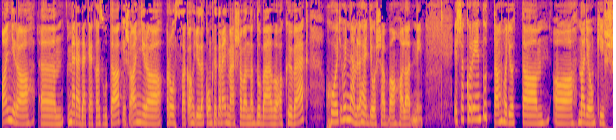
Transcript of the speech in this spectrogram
annyira um, meredekek az utak, és annyira rosszak, ahogy oda konkrétan egymásra vannak dobálva a kövek, hogy, hogy nem lehet gyorsabban haladni. És akkor én tudtam, hogy ott a, a nagyon kis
